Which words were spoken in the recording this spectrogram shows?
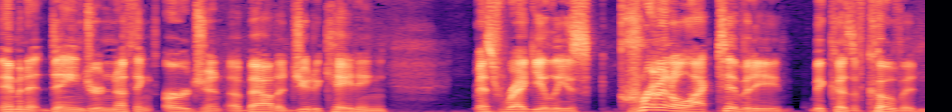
imminent danger, nothing urgent about adjudicating Miss Reguli's criminal activity because of COVID,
